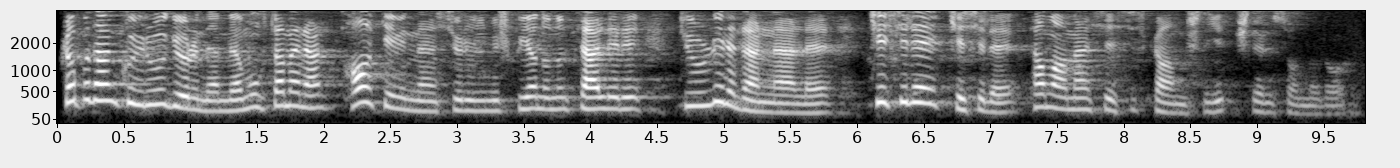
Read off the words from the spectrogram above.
Kapıdan kuyruğu görünen ve muhtemelen halk evinden sürülmüş piyanonun telleri türlü nedenlerle kesile kesile tamamen sessiz kalmıştı 70'lerin sonuna doğru.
